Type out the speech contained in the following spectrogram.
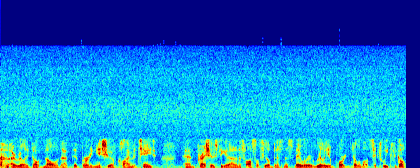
I really don't know that the burning issue of climate change and pressures to get out of the fossil fuel business they were really important until about six weeks ago.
